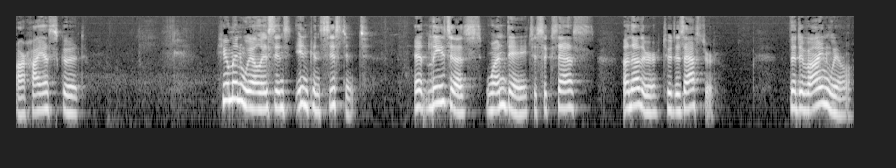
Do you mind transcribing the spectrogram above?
our highest good. Human will is in, inconsistent it leads us one day to success, another to disaster. The divine will,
